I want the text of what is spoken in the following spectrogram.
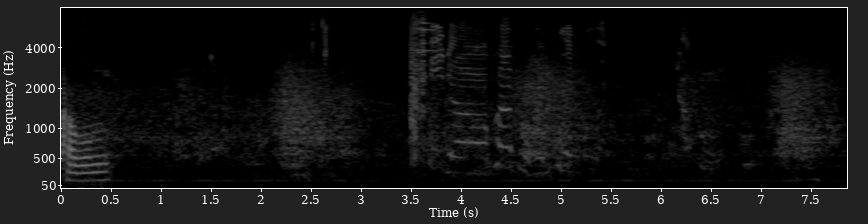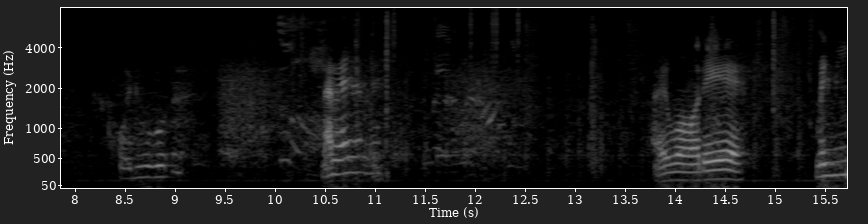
เขาวง พี่เดี๋ยวเพิ่มผมเป็นเพื่อนด้วย โอ้ย ดูนั่นไงนั่นไงไอวอร์เดไม่มี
